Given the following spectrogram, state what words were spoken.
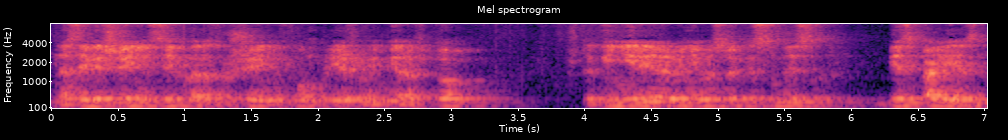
на завершении цикла разрушения форм прежнего мира в том, что генерирование высоких смыслов бесполезно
